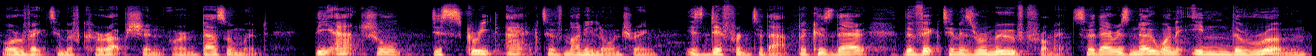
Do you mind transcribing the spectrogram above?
or a victim of corruption or embezzlement. The actual discrete act of money laundering is different to that because the victim is removed from it. So there is no one in the room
